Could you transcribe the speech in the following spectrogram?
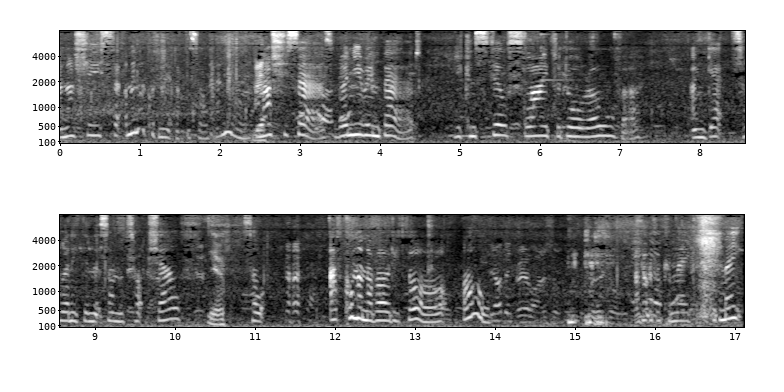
And as she said, I mean, I couldn't make that myself anyway. And as she says, when you're in bed, you can still slide the door over and get to anything that's on the top shelf. Yeah. So I've come and I've already thought, oh, I don't know if I can make it. I could make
